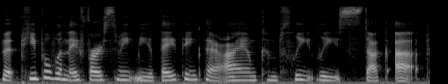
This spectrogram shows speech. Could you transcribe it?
But people, when they first meet me, they think that I am completely stuck up.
